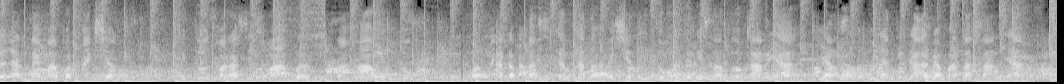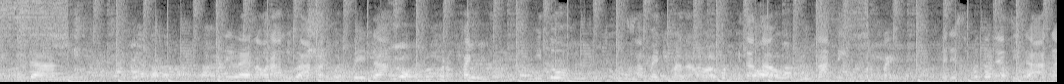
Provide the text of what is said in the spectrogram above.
dengan tema perfection. Itu para siswa berusaha untuk mengadaptasikan kata fashion itu menjadi suatu karya yang sebetulnya tidak ada batasannya dan penilaian orang juga akan berbeda. Perfect itu sampai di mana walaupun kita tahu nanti perfect. Jadi sebetulnya tidak ada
